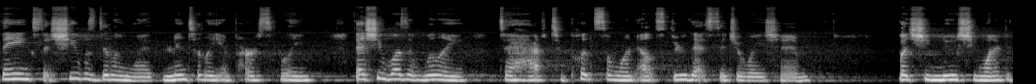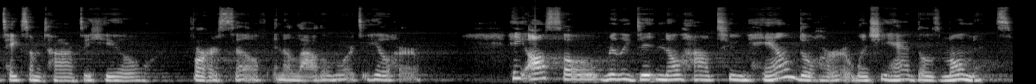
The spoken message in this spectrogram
things that she was dealing with mentally and personally that she wasn't willing to have to put someone else through that situation, but she knew she wanted to take some time to heal for herself and allow the Lord to heal her. He also really didn't know how to handle her when she had those moments.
